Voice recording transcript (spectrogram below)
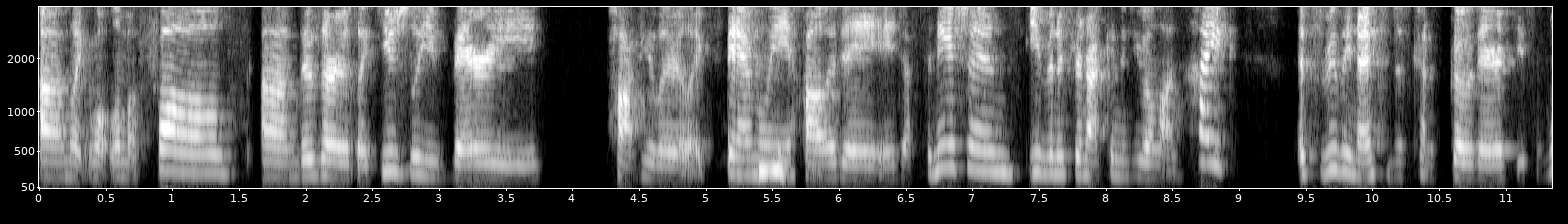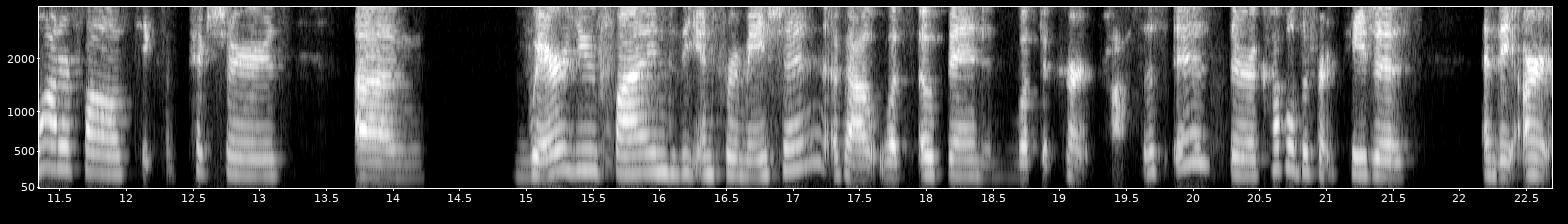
um, like Multnomah Falls, um, those are like usually very popular like family holiday destinations. Even if you're not going to do a long hike, it's really nice to just kind of go there, see some waterfalls, take some pictures. Um, where you find the information about what's open and what the current process is, there are a couple different pages and they aren't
